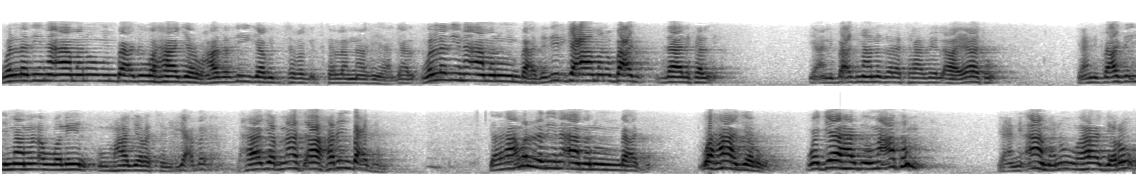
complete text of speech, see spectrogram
والذين آمنوا من بعد وهاجروا. هذا ذي قد سبق تكلمنا فيها. قال والذين آمنوا من بعد ذي رجع آمنوا بعد ذلك يعني بعد ما نزلت هذه الآيات. يعني بعد إيمان الأولين ومهاجرتهم. هاجر ناس آخرين بعدهم. قال والذين آمنوا من بعد وهاجروا وجاهدوا معكم يعني آمنوا وهاجروا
